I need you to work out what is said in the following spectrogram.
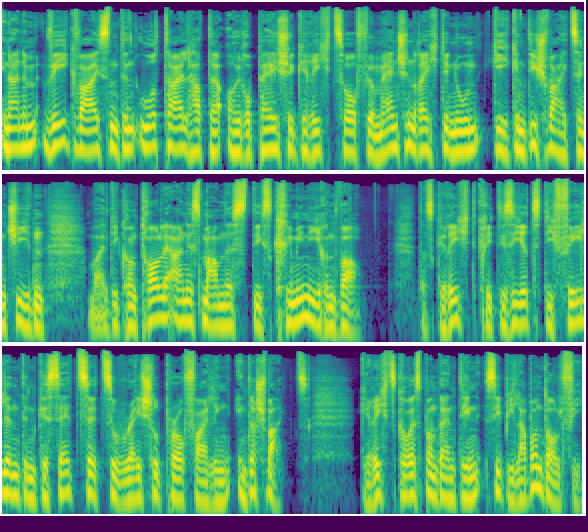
In einem wegweisenden Urteil hat der Europäische Gerichtshof für Menschenrechte nun gegen die Schweiz entschieden, weil die Kontrolle eines Mannes diskriminierend war. Das Gericht kritisiert die fehlenden Gesetze zu Racial Profiling in der Schweiz. Gerichtskorrespondentin Sibylla Bondolfi.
